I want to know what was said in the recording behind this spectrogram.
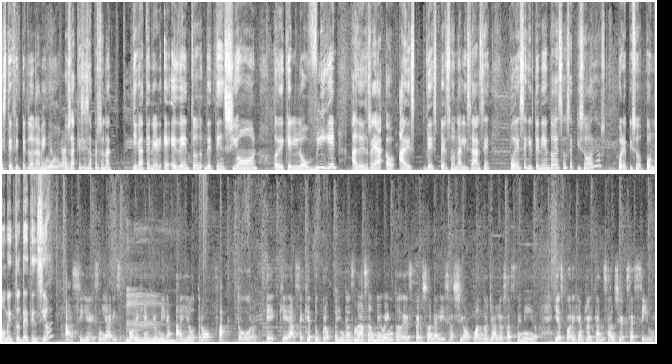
Steffi, perdóname, o sea que si esa persona llega a tener e-, eventos de tensión o de que lo obliguen a, a despersonalizarse, ¿puede seguir teniendo esos episodios por, por momentos de tensión? Así es, mi Aris. Por mm. ejemplo, mira, hay otro factor eh, que hace que tú propendas más a un evento de despersonalización cuando ya los has tenido y es, por ejemplo, el cansancio excesivo.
